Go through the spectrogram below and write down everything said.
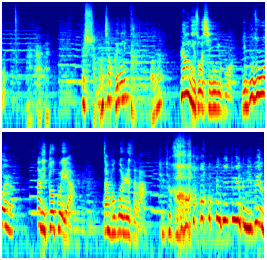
的。哎哎哎，这什么叫给你打发呢？让你做新衣服，你不做呀？那得多贵呀！咱不过日子啦。这就好，你对了，你对了，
